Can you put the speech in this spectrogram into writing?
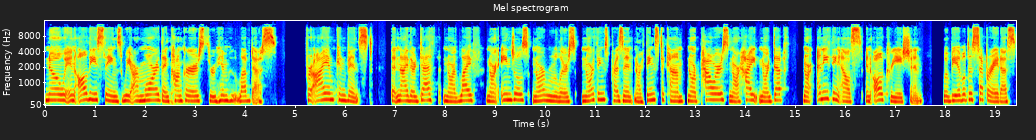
No, in all these things we are more than conquerors through him who loved us. For I am convinced that neither death, nor life, nor angels, nor rulers, nor things present, nor things to come, nor powers, nor height, nor depth, nor anything else in all creation will be able to separate us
